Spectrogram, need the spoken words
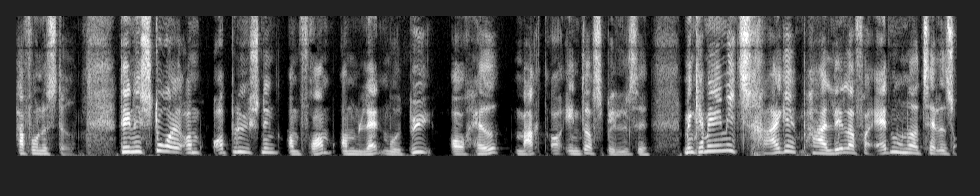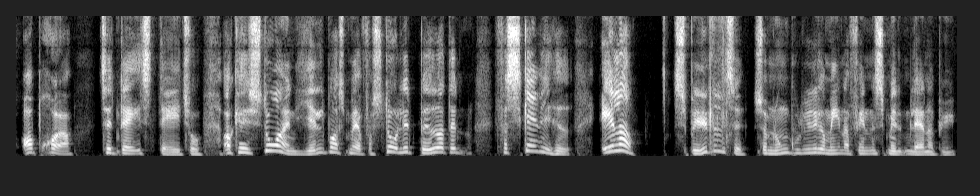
har fundet sted. Det er en historie om oplysning, om from, om land mod by, og had, magt og indre spillelse. Men kan man egentlig trække paralleller fra 1800-tallets oprør til dags dato? Og kan historien hjælpe os med at forstå lidt bedre den forskellighed, eller splittelse, som nogle politikere mener findes mellem land og by? Det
